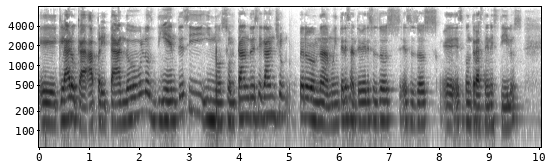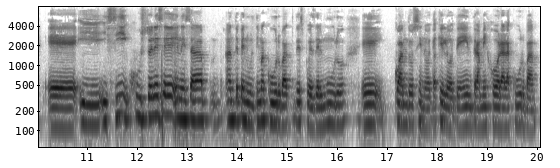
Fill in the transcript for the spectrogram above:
eh, claro, apretando los dientes y, no soltando ese gancho, pero nada, muy interesante ver esos dos, esos dos, eh, ese contraste en estilos. Eh, y, y, sí, justo en, ese, en esa antepenúltima curva después del muro, cuando se nota que Lotte entra mejor a la curva,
